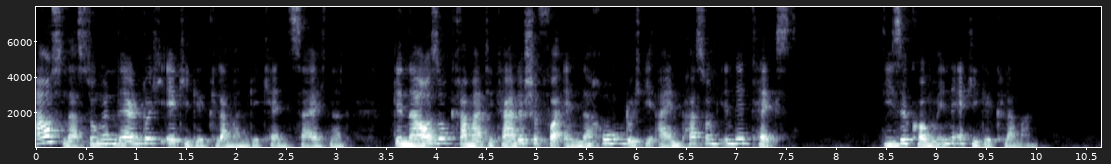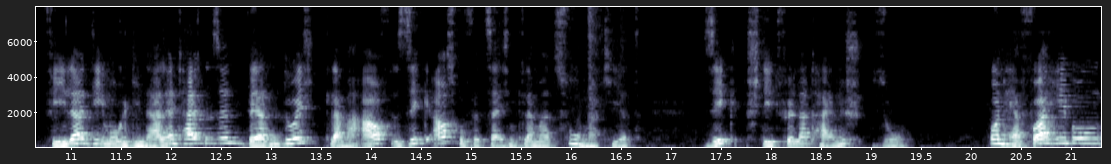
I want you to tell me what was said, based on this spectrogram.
Auslassungen werden durch eckige Klammern gekennzeichnet, genauso grammatikalische Veränderungen durch die Einpassung in den Text. Diese kommen in eckige Klammern. Fehler, die im Original enthalten sind, werden durch Klammer auf SIG Ausrufezeichen Klammer zu markiert. SIG steht für lateinisch so. Und Hervorhebungen,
